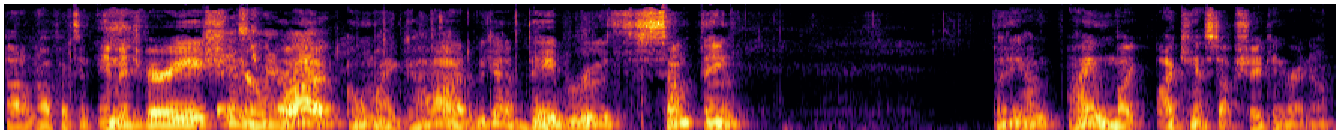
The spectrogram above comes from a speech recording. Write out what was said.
I don't know if it's an image variation or what. around. Oh my god, we got a Babe Ruth something. Buddy, I'm I'm like I can't stop shaking right now.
